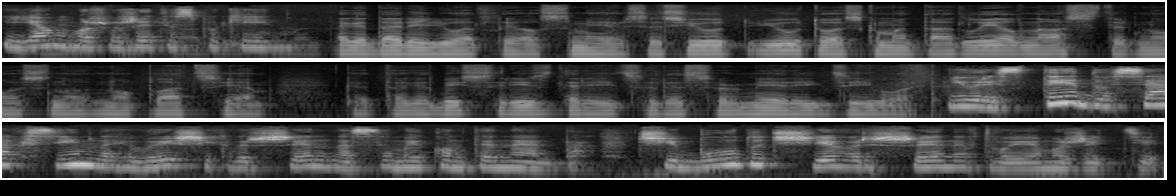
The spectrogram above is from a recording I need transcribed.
і я можу жити спокійно. Tagad arī ļoti liels miers. Es jūtos, ka man tāda liela nasta ir no, no, pleciem, ka tagad viss ir izdarīts un es varu mierīgi dzīvot. Юріс, ти досяг сім найвищих вершин на семи континентах. Чи будуть ще вершини в твоєму житті?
